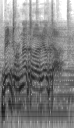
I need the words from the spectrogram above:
Bentornato alla realtà.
